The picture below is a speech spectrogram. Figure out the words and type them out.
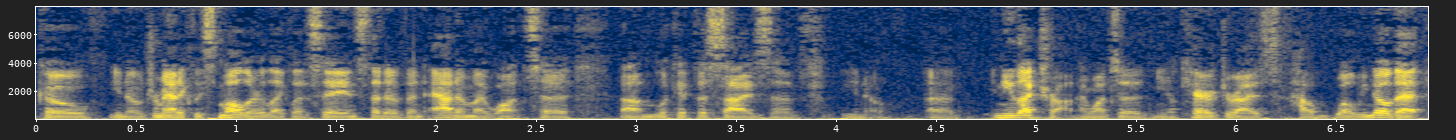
go you know dramatically smaller. Like let's say instead of an atom I want to um, look at the size of you know uh, an electron. I want to you know characterize how well we know that.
